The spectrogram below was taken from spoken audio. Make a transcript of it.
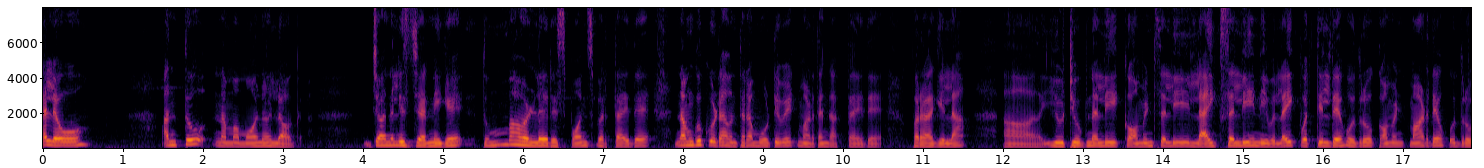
Hello ಅಂತೂ ನಮ್ಮ ಮೋನೋಲಾಗ್ ಜರ್ನಲಿಸ್ಟ್ ಜರ್ನಿಗೆ ತುಂಬ ಒಳ್ಳೆ ರೆಸ್ಪಾನ್ಸ್ ಬರ್ತಾ ಇದೆ. ನಮಗೂ ಕೂಡ ಒಂಥರ ಮೋಟಿವೇಟ್ ಮಾಡ್ದಂಗೆ ಆಗ್ತಾ ಇದೆ. ಪರವಾಗಿಲ್ಲ. ಯೂಟ್ಯೂಬ್ನಲ್ಲಿ ಕಾಮೆಂಟ್ಸಲ್ಲಿ ಲೈಕ್ಸಲ್ಲಿ ನೀವು ಲೈಕ್ ಒತ್ತಿಲ್ಲದೆ ಹೋದರೂ ಕಾಮೆಂಟ್ ಮಾಡದೆ ಹೋದ್ರೂ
